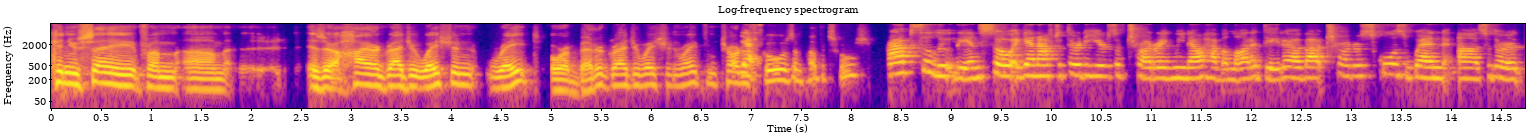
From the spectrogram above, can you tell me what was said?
can you say from, um, is there a higher graduation rate or a better graduation rate from charter Yes. schools and public schools? Absolutely. And so again, after 30 years of chartering, we now have a lot of data about charter schools when, uh, so there are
